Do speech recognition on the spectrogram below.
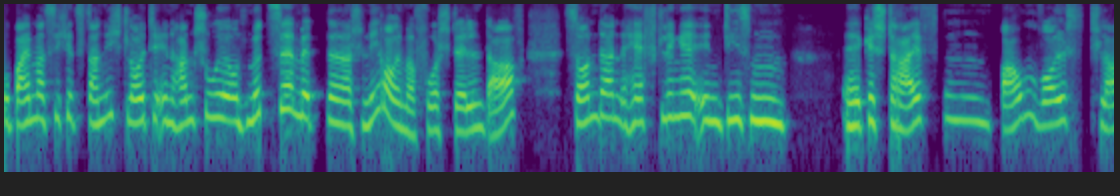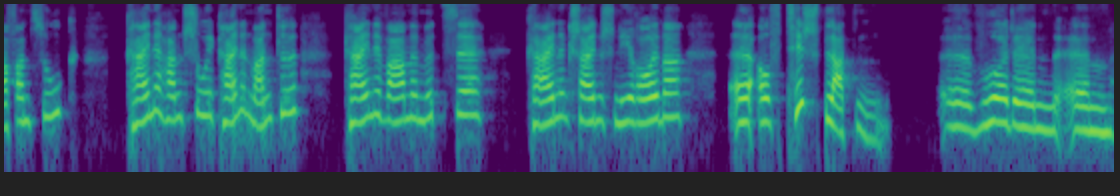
wobei man sich jetzt dann nicht Leute in Handschuhe und Mütze mit einer Schneeräumer vorstellen darf, sondern Häftlinge in diesem äh, gestreiften Baumwollschlafanzug, keine Handschuhe, keinen Mantel, keine warme Mütze, keinen gescheiten Schneeräumer, äh, auf Tischplatten äh, wurden ähm,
